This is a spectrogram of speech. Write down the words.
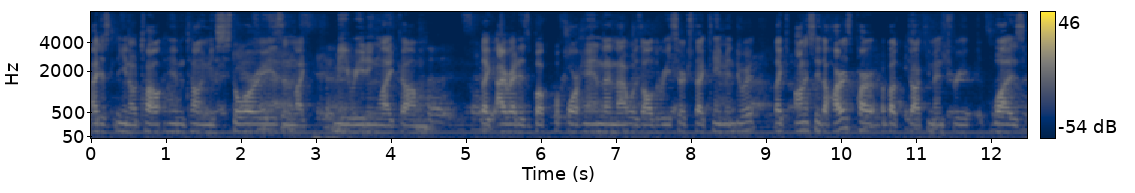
I just, you know, tell him telling me stories and like me reading, like, um, like I read his book beforehand, and that was all the research that came into it. Like, honestly, the hardest part about the documentary was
